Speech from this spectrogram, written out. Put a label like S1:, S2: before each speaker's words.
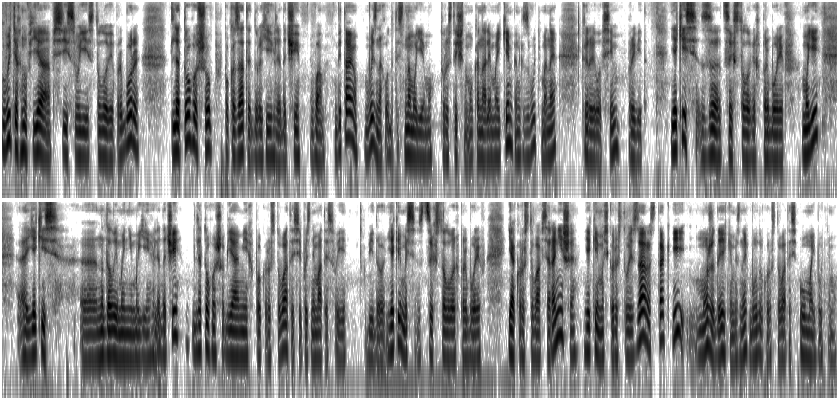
S1: Витягнув я всі свої столові прибори для того, щоб показати, дорогі глядачі, вам. Вітаю! Ви знаходитесь на моєму туристичному каналі MyCamping. Звуть мене Кирило. Всім привіт! Якісь з цих столових приборів мої, е, якісь е, надали мені мої глядачі для того, щоб я міг покористуватись і познімати свої відео. Якимись з цих столових приборів я користувався раніше, якимось користуюсь зараз, так і може деякими з них буду користуватись у майбутньому.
